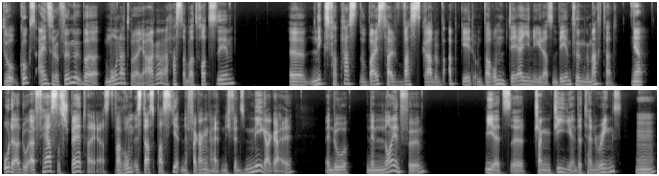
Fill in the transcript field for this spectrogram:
du guckst einzelne Filme über Monate oder Jahre, hast aber trotzdem äh, nichts verpasst. Du weißt halt, was gerade abgeht und warum derjenige das in dem Film gemacht hat. Ja. Oder du erfährst es später erst. Warum ist das passiert in der Vergangenheit? Und ich finde es mega geil, wenn du in einem neuen Film, wie jetzt äh, Chang-Chi and the Ten Rings, mhm.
